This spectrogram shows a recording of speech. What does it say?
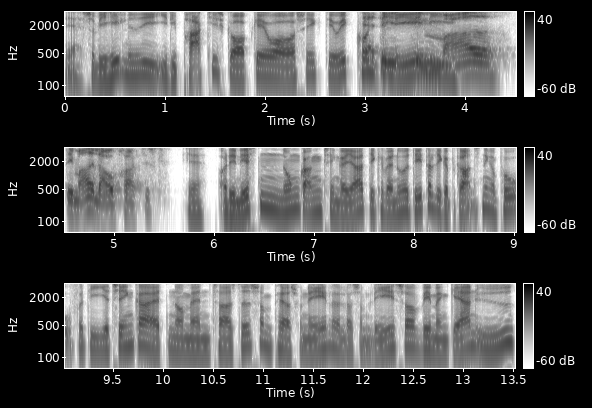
Ja, så vi er helt nede i, i de praktiske opgaver også, ikke? Det er jo ikke kun ja, det, det lægelige. Det er meget, det er meget lavpraktisk. Ja, og det er næsten nogle gange, tænker jeg, det kan være noget af det, der ligger begrænsninger på, fordi jeg tænker, at når man tager afsted som personale eller som læge, så vil man gerne yde,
